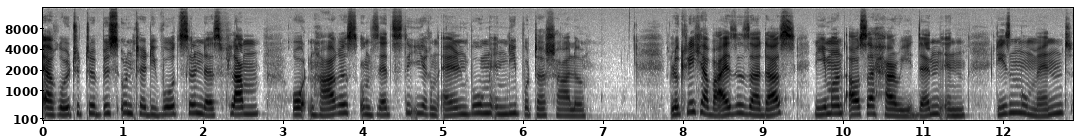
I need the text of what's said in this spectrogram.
errötete bis unter die Wurzeln des flammenroten Haares und setzte ihren Ellenbogen in die Butterschale. Glücklicherweise sah das niemand außer Harry, denn in diesem Moment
